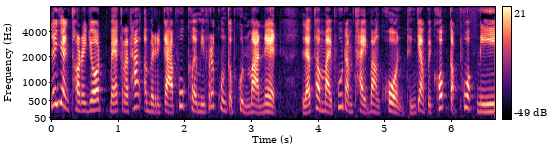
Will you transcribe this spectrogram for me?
และยังทรยศแม้กระทั่งอเมริกาผู้เคยมีพระคุณกับคุณมาเน็ตแล้วทำไมผู้นำไทยบางคนถึงยังไปคบกับพวกนี้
